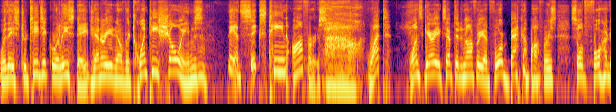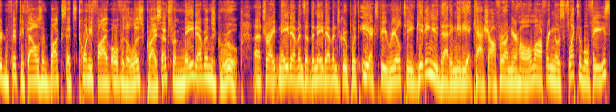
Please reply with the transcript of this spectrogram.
with a strategic release date, generating over 20 showings. Hmm. They had 16 offers. Wow. What? Once Gary accepted an offer, he had four backup offers, sold 450,000 bucks. That's 25 over the list price. That's from Nate Evans Group. That's right. Nate Evans of the Nate Evans Group with eXp Realty, getting you that immediate cash offer on your home, offering those flexible fees,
